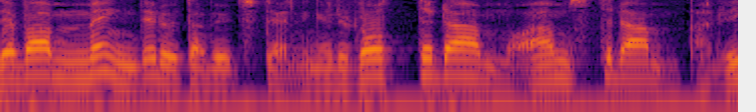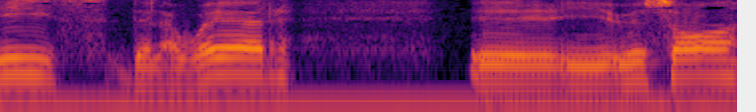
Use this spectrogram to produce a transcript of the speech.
det var mängder av utställningar i Rotterdam och Amsterdam, Paris, Delaware, eh, i USA,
